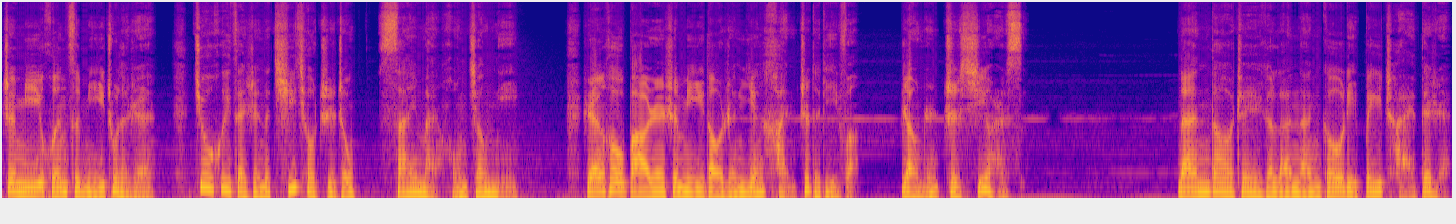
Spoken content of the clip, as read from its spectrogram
这迷魂子迷住了人，就会在人的七窍之中塞满红胶泥，然后把人是迷到人烟罕至的地方，让人窒息而死。难道这个来南沟里背柴的人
